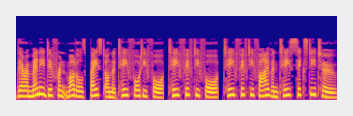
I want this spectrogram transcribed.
There are many different models, based on the T-44, T-54, T-55 and T-62.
